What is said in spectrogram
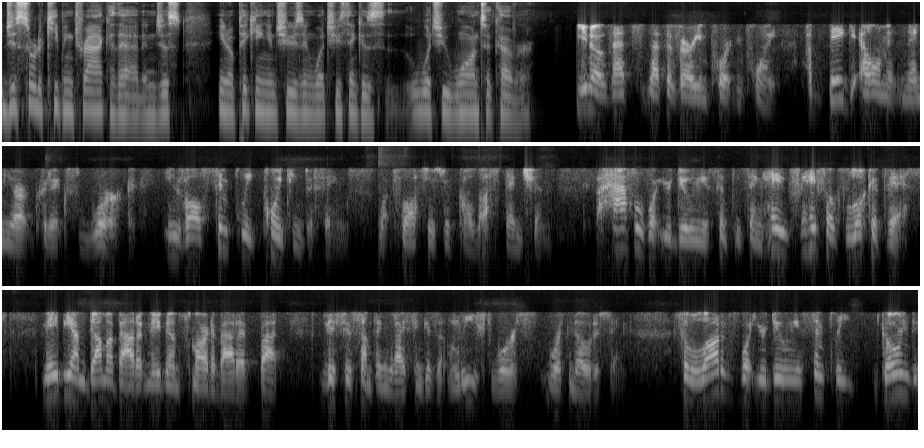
just sort of keeping track of that and just you know picking and choosing what you think is what you want to cover you know that's that's a very important point a big element in any art critic's work involves simply pointing to things, what philosophers would call ostension. Half of what you're doing is simply saying, hey, hey, folks, look at this. Maybe I'm dumb about it, maybe I'm smart about it, but this is something that I think is at least worth worth noticing. So a lot of what you're doing is simply going to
